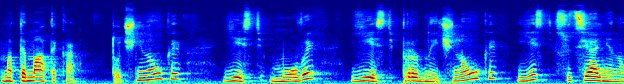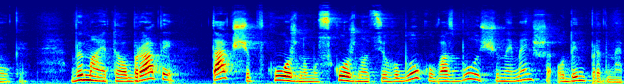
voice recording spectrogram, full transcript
математика, точні науки, є мови, є природничі науки, є соціальні науки. Ви маєте обрати так, щоб в кожному з кожного цього блоку у вас було щонайменше один предмет.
